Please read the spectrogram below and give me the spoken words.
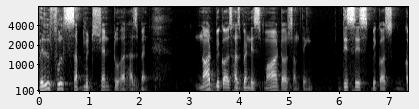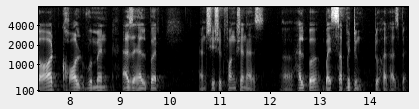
willful submission to her husband. Not because husband is smart or something. This is because God called woman as a helper and she should function as a helper by submitting to her husband.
